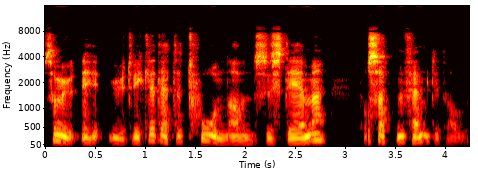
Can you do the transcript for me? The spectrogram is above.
som utviklet dette tonavnsystemet på 1750-tallet,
